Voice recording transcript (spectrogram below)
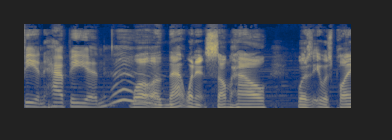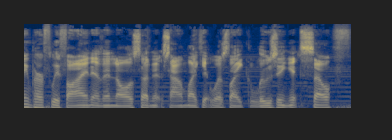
being happy and ah. Well, on that one, it somehow was it was playing perfectly fine, and then all of a sudden, it sounded like it was like losing itself,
